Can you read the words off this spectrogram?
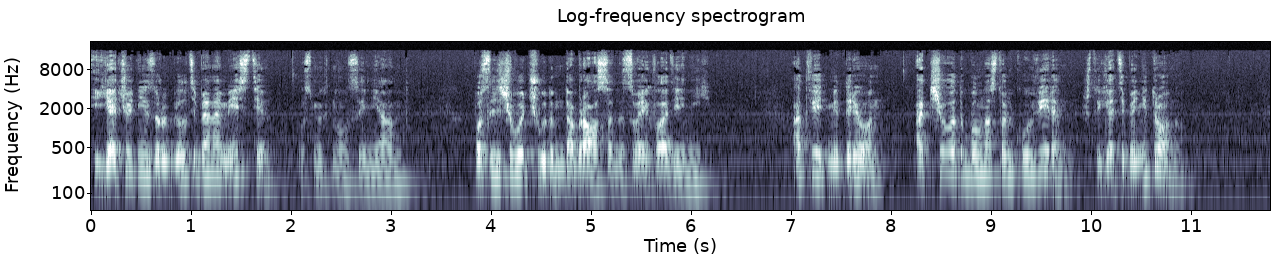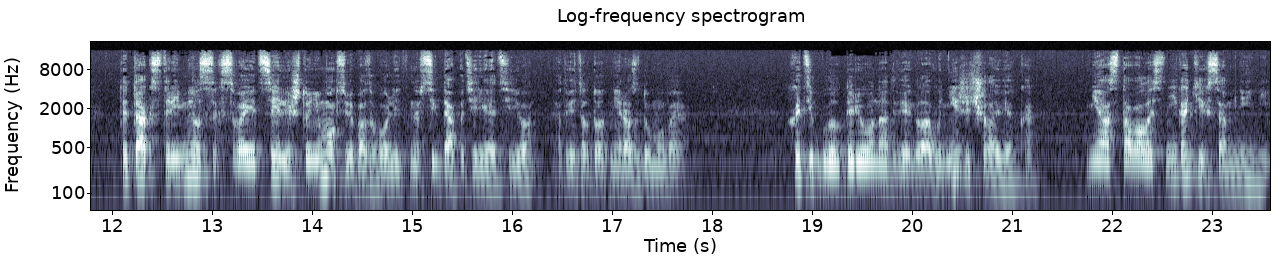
«И я чуть не зарубил тебя на месте», — усмехнулся Иньянд, после чего чудом добрался до своих владений. Ответь, Медрион, отчего ты был настолько уверен, что я тебя не трону? Ты так стремился к своей цели, что не мог себе позволить навсегда потерять ее, ответил тот, не раздумывая. Хоть и был Дарион на две головы ниже человека, не оставалось никаких сомнений,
